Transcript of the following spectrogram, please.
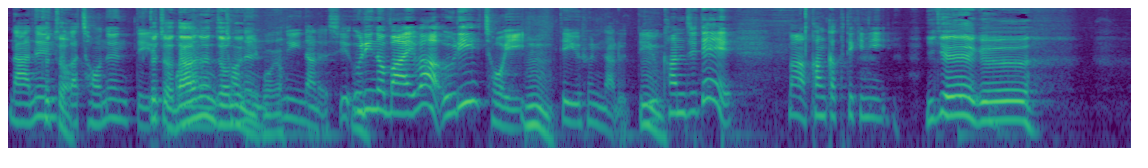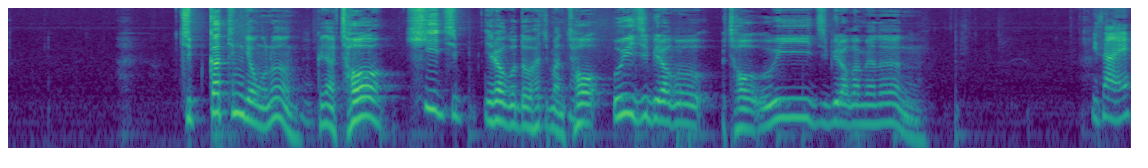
나는 그쵸 とか저는っていう 그쵸 ところ 나는 の 저는 이고요 になるし、売りの場合は売りちょいうんっていう風になるっていう感じで、まあ感覚的に 이게 그 집 같은 경우는 그냥 저희 집이라고도 하지만 저의 집이라고 저의 집이라고 하면은 イサエ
